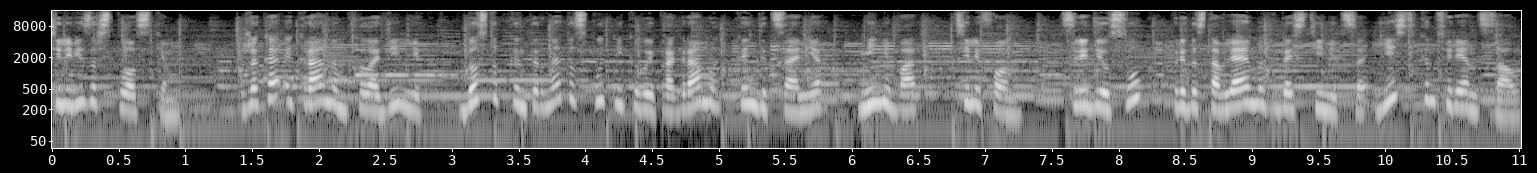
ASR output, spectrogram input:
телевизор с плоским, ЖК-экраном, холодильник, доступ к интернету, спутниковые программы, кондиционер, мини-бар, телефон. Среди услуг, предоставляемых в гостинице, есть конференц-зал.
